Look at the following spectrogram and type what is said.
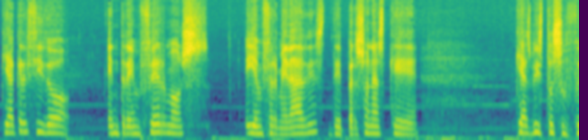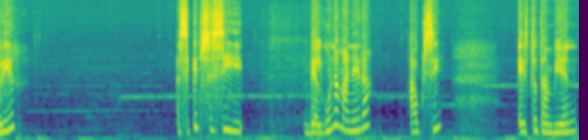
Que ha crecido entre enfermos y enfermedades de personas que que has visto sufrir. Así que no sé si de alguna manera, Auxi, esto también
